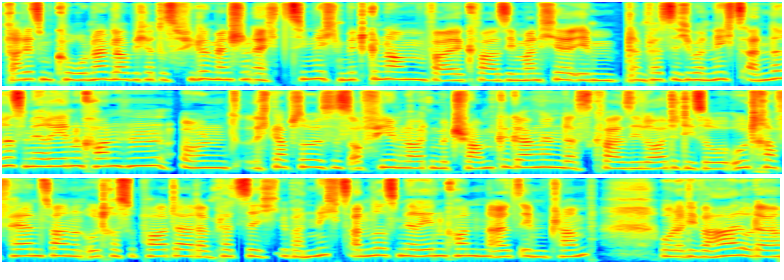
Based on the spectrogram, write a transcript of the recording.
gerade jetzt mit Corona, glaube ich, hat das viele Menschen echt ziemlich mitgenommen, weil quasi manche eben dann plötzlich über nichts anderes mehr reden konnten. Und ich glaube, so ist es auch vielen Leuten mit Trump gegangen, dass quasi Leute, die so Ultra-Fans waren und Ultra-Supporter, dann plötzlich über nichts anderes mehr reden konnten als eben Trump oder die Wahl oder.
